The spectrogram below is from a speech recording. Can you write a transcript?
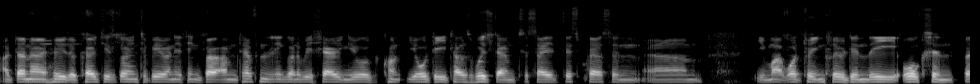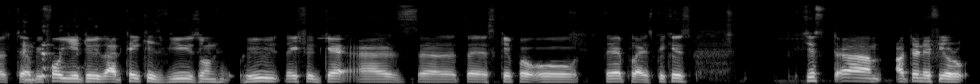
I don't know who the coach is going to be or anything, but I'm definitely going to be sharing your your details with them to say this person um, you might want to include in the auction. But uh, before you do that, take his views on who they should get as uh, the skipper or their players, because just um, I don't know if you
